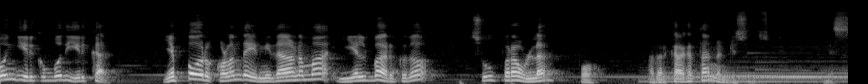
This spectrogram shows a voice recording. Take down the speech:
ஓங்கி இருக்கும்போது இருக்காது. எப்போ ஒரு குழந்தை நிதானமாக இயல்பாக இருக்குதோ சூப்பராக உள்ள போகும். அதற்காகத்தான் நன்றி சொல்லி எஸ்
